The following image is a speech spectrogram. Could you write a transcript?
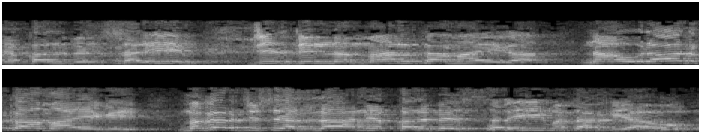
بقلب سلیم، جس دن نہ مال کام آئے گا، نہ اولاد کام آئے گی، مگر جسے اللہ نے قلب سلیم عطا کیا ہو۔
